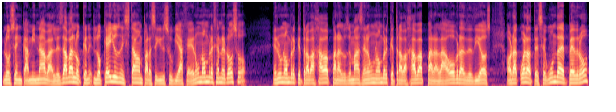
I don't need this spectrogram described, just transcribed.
los encaminaba, les daba lo que, lo que ellos necesitaban para seguir su viaje. Era un hombre generoso. Era un hombre que trabajaba para los demás, era un hombre que trabajaba para la obra de Dios. Ahora acuérdate, segunda de Pedro,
